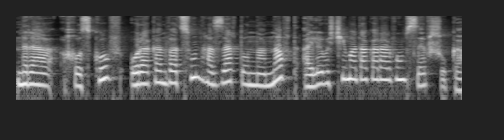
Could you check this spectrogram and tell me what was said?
Նրա խոսքով օրական 60000 տոննա նավթ այլևս չի մատակարարվում սև շուկա,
